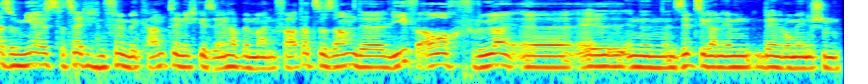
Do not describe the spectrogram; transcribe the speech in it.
Also mir ist tatsächlich ein Film bekannt, den ich gesehen habe mit meinem Vater zusammen. Der lief auch früher äh, in den 70ern in den rumänischen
